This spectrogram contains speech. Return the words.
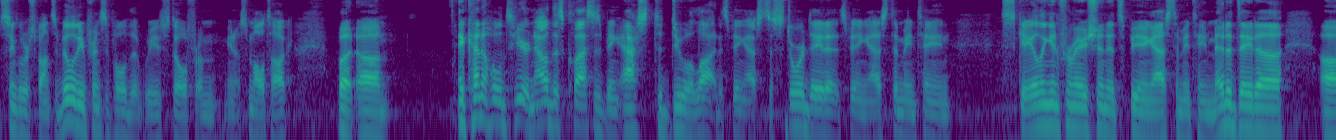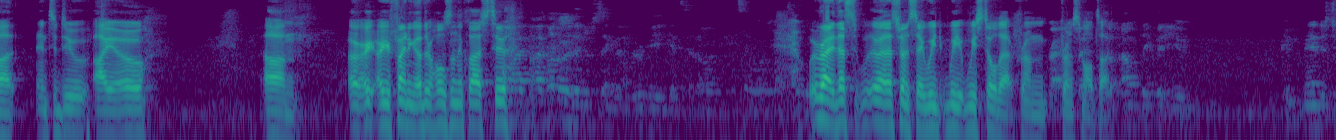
single responsibility principle that we stole from you know, Smalltalk. But um, it kind of holds here. Now this class is being asked to do a lot. It's being asked to store data. It's being asked to maintain scaling information. It's being asked to maintain metadata uh, and to do I/O. Um, are, are you finding other holes in the class too? I, I thought it was interesting that Ruby gets to own single responsibility. Right. That's that's what I'm saying. We we, we stole that from Right, from Smalltalk. but I don't think that you could to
